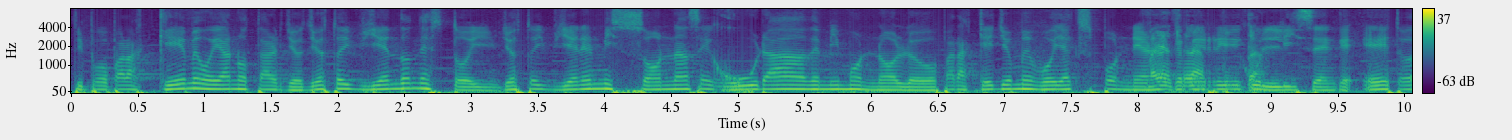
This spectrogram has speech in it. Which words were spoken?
Tipo, ¿para qué me voy a anotar yo? Yo estoy bien donde estoy. Yo estoy bien en mi zona segura de mi monólogo. ¿Para qué yo me voy a exponer a Váyanse que a la me puta. ridiculicen? Que esto...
